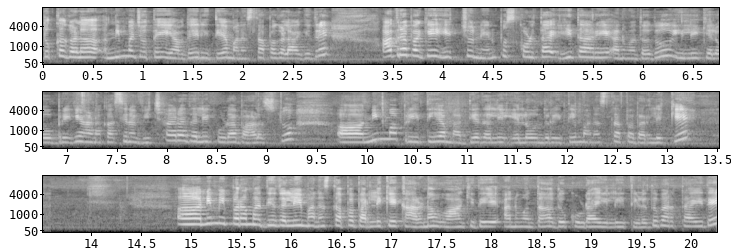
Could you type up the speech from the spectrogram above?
ದುಃಖಗಳ ನಿಮ್ಮ ಜೊತೆ ಯಾವುದೇ ರೀತಿಯ ಮನಸ್ತಾಪಗಳಾಗಿದ್ದರೆ ಅದರ ಬಗ್ಗೆ ಹೆಚ್ಚು ನೆನಪಿಸ್ಕೊಳ್ತಾ ಇದ್ದಾರೆ ಅನ್ನುವಂಥದ್ದು ಇಲ್ಲಿ ಕೆಲವೊಬ್ಬರಿಗೆ ಹಣಕಾಸಿನ ವಿಚಾರದಲ್ಲಿ ಕೂಡ ಬಹಳಷ್ಟು ನಿಮ್ಮ ಪ್ರೀತಿಯ ಮಧ್ಯದಲ್ಲಿ ಎಲ್ಲೋ ಒಂದು ರೀತಿ ಮನಸ್ತಾಪ ಬರಲಿಕ್ಕೆ ನಿಮ್ಮಿಬ್ಬರ ಮಧ್ಯದಲ್ಲಿ ಮನಸ್ತಾಪ ಬರಲಿಕ್ಕೆ ಕಾರಣವಾಗಿದೆ ಅನ್ನುವಂತಹದ್ದು ಕೂಡ ಇಲ್ಲಿ ತಿಳಿದು ಬರ್ತಾ ಇದೆ.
